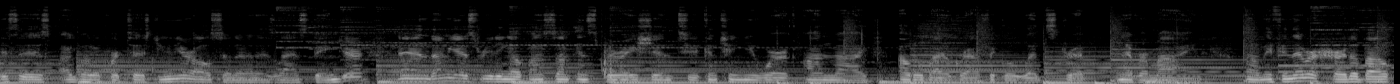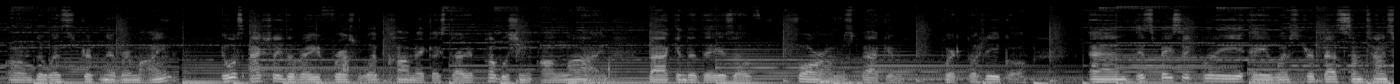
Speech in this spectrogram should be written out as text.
This is Alvaro Cortez Jr., also known as Lance Danger, and I'm just reading up on some inspiration to continue work on my autobiographical web strip, Nevermind. Um, if you never heard about um, the web strip Nevermind, it was actually the very first web comic I started publishing online back in the days of forums back in Puerto Rico and it's basically a web strip that's sometimes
